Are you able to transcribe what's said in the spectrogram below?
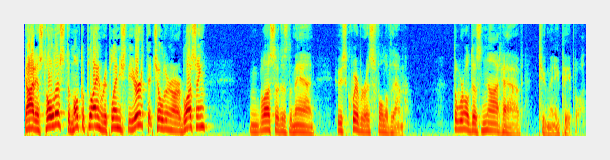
God has told us to multiply and replenish the earth, that children are a blessing. And blessed is the man whose quiver is full of them. The world does not have too many people.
